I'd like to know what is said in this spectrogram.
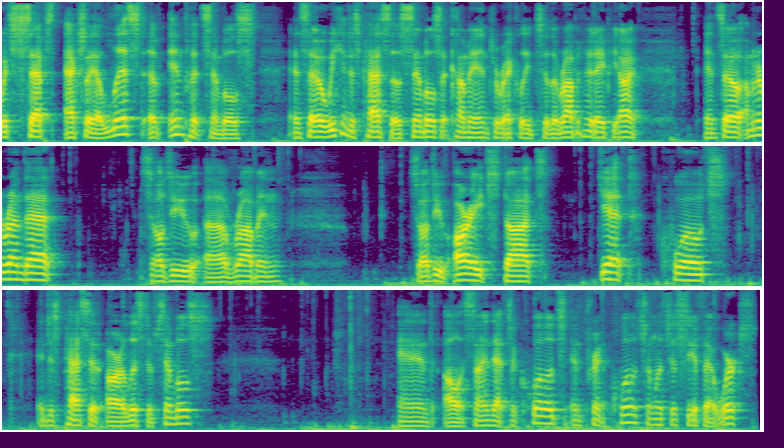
which sets actually a list of input symbols. And so we can just pass those symbols that come in directly to the Robinhood API. And so I'm going to run that. So I'll do uh, Robin. So I'll do rh dot get quotes and just pass it our list of symbols. And I'll assign that to quotes and print quotes, and let's just see if that works.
